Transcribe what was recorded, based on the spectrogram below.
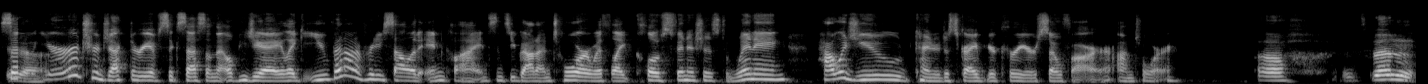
So Yeah. your trajectory of success on the LPGA, like you've been on a pretty solid incline since you got on tour with like close finishes to winning. How would you kind of describe your career so far on tour? Oh, it's been.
